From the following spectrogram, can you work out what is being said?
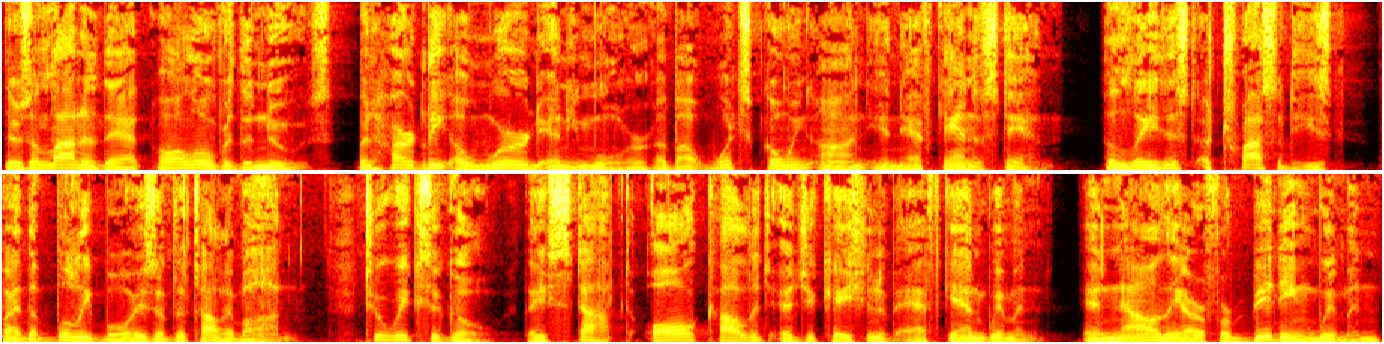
There's a lot of that all over the news, but hardly a word anymore about what's going on in Afghanistan. The latest atrocities by the bully boys of the Taliban. Two weeks ago, they stopped all college education of Afghan women and now they are forbidding women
